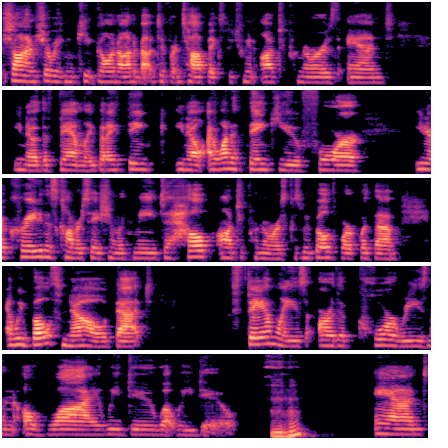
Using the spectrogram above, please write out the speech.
Sean, I'm sure we can keep going on about different topics between entrepreneurs and, you know, the family. But I think, you know, I want to thank you for, you know, creating this conversation with me to help entrepreneurs because we both work with them and we both know that families are the core reason of why we do what we do. Mm-hmm. And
